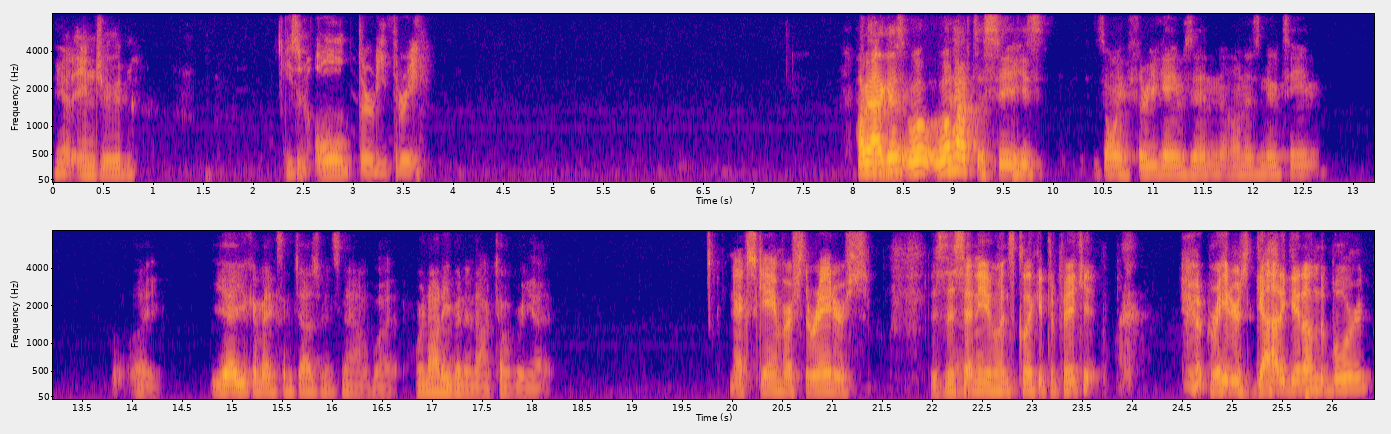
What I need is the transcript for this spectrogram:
He got injured. He's an old thirty-three. I mean, I guess we'll we'll have to see. He's he's only three games in on his new team. Like, yeah, you can make some judgments now, but we're not even in October yet. Next game versus the Raiders. Is this anyone's click it to pick it? Raiders got to get on the board.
